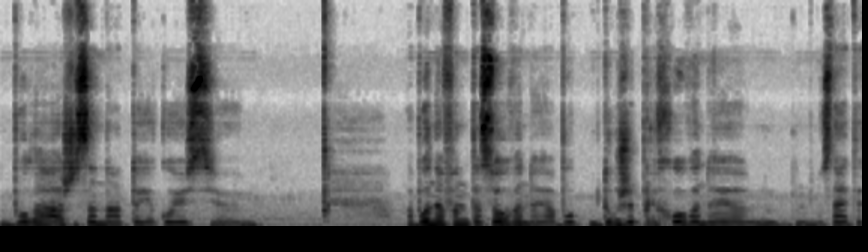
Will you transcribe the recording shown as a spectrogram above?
була аж занадто якоюсь е, або нафантазованою, або дуже прихованою. Знаєте,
